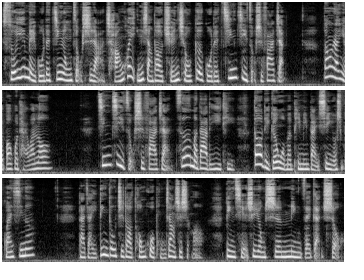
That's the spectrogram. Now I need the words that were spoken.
所以美国的金融走势啊，常会影响到全球各国的经济走势发展，当然也包括台湾喽。经济走势发展这么大的议题，到底跟我们平民百姓有什么关系呢？大家一定都知道通货膨胀是什么。并且是用生命在感受。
